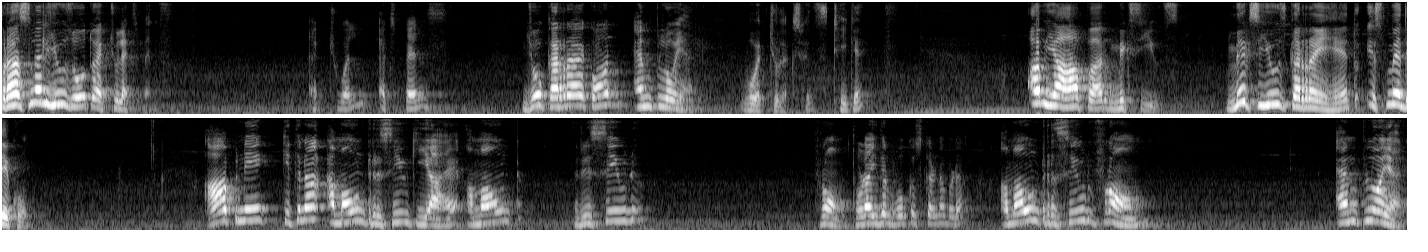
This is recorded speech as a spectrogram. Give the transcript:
पर्सनल यूज़ हो तो एक्चुअल एक्सपेंस एक्चुअल एक्सपेंस जो कर रहा है कौन? एम्प्लॉयर वो एक्चुअल एक्सपेंस ठीक है? अब यहाँ पर मिक्स यूज़ मिक्स यूज़ कर रहे हैं तो इसमें देखो, आपने कितना अमाउंट रिसीव किया है? अमाउंट रिसीव्ड फ्रॉम थोड़ा इधर फोकस करना पड़ा. अमाउंट रिसीव्ड फ्रॉम एम्प्लॉयर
